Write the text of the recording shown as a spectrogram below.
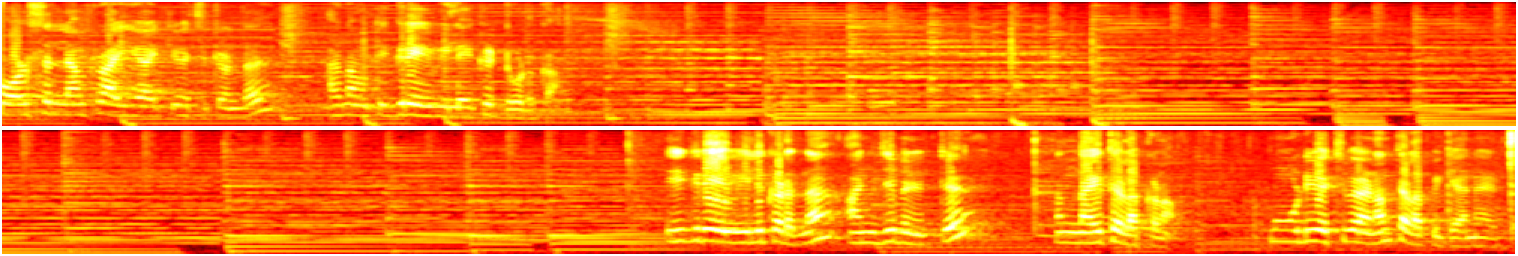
ബോൾസ് എല്ലാം ഫ്രൈ ആക്കി വെച്ചിട്ടുണ്ട്. അത് നമുക്ക് ഗ്രേവിയിലേക്ക് ഇട്ട് കൊടുക്കാം. ഈ ഗ്രേവിയിൽ കിടന്ന് അഞ്ച് മിനിറ്റ് നന്നായി തിളക്കണം. മൂടി വെച്ച് വേണം തിളപ്പിക്കാനായിട്ട്.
